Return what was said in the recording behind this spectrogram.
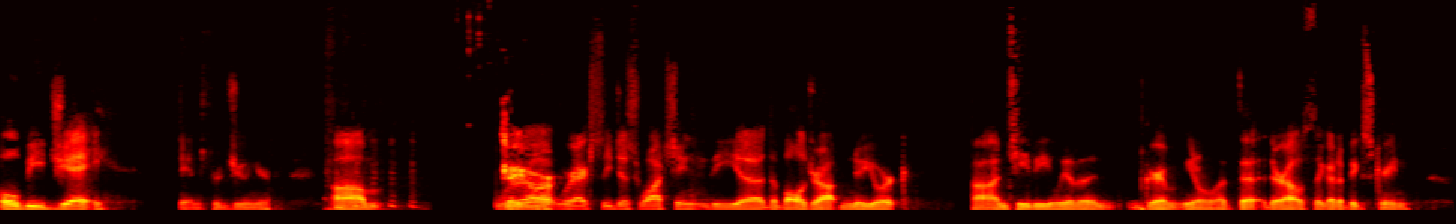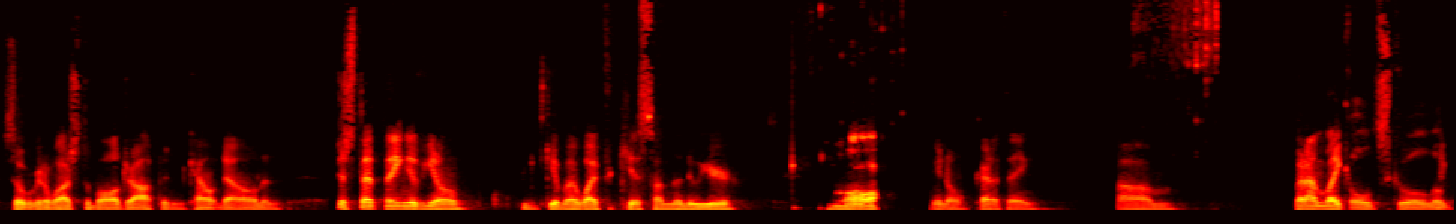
OBJ stands for Junior. Um, we're, uh, we're actually just watching the uh, the ball drop in New York uh, on TV. We have a grand, you know, at the, their house. They got a big screen, so we're gonna watch the ball drop and count down and just that thing of you know, give my wife a kiss on the New Year. Aw. you know, kind of thing. Um, but I'm like old school, like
